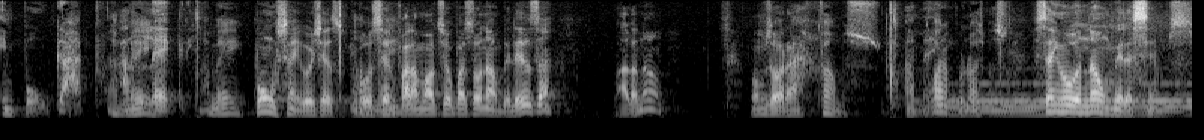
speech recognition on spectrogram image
empolgado, Amém. alegre, Amém. com o Senhor Jesus. E você não fala mal do seu pastor, não, beleza? Fala não. Vamos orar. Vamos. Amém. Ora por nós, pastor. Senhor, não merecemos.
